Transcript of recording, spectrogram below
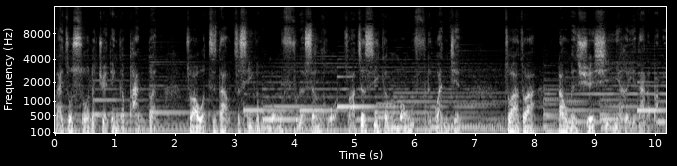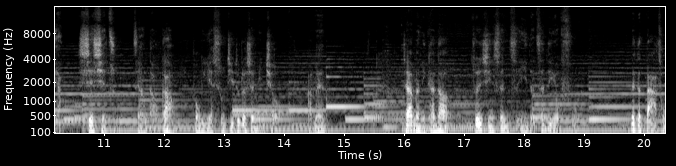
来做所有的决定跟判断。主要我知道这是一个蒙福的生活，主要这是一个蒙福的关键。主啊主啊，让我们学习耶和耶大的榜样。谢谢主，这样祷告，奉耶稣基督的圣名求，阿门。家人们，你看到遵行神旨意的，真的有福了。那个打从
